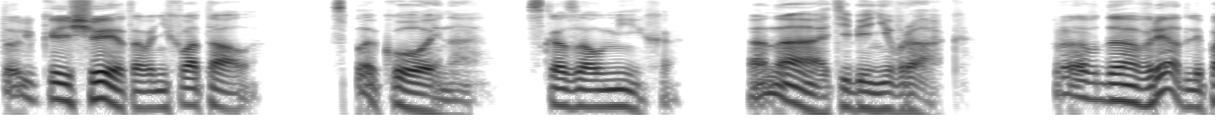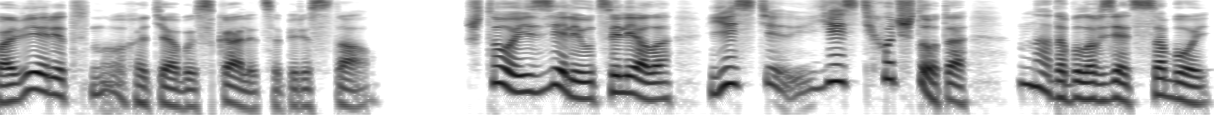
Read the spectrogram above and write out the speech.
только еще этого не хватало. Спокойно, сказал Миха. Она тебе не враг. Правда, вряд ли поверит, но хотя бы скалиться перестал. Что из зелий уцелело? Есть есть хоть что-то? Надо было взять с собой.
